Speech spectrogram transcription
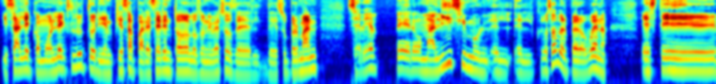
y sale como Lex Luthor y empieza a aparecer en todos los universos de, de Superman. Se ve pero malísimo el, el, crossover, pero bueno, este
